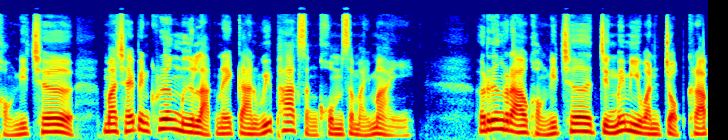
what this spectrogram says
ของนิเชอร์มาใช้เป็นเครื่องมือหลักในการวิพากษ์สังคมสมัยใหม่ เรื่องราวของนิเชอร์จึงไม่มีวันจบครับ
